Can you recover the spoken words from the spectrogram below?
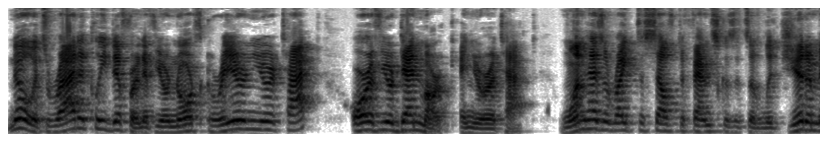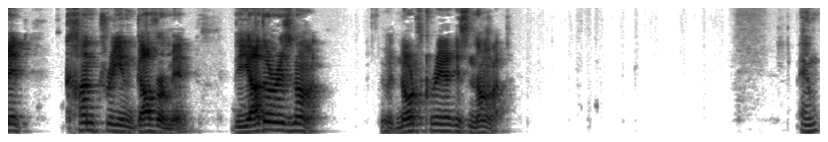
No, it's radically different if you're North Korea and you're attacked, or if you're Denmark and you're attacked. One has a right to self defense because it's a legitimate country and government, the other is not. North Korea is not. And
